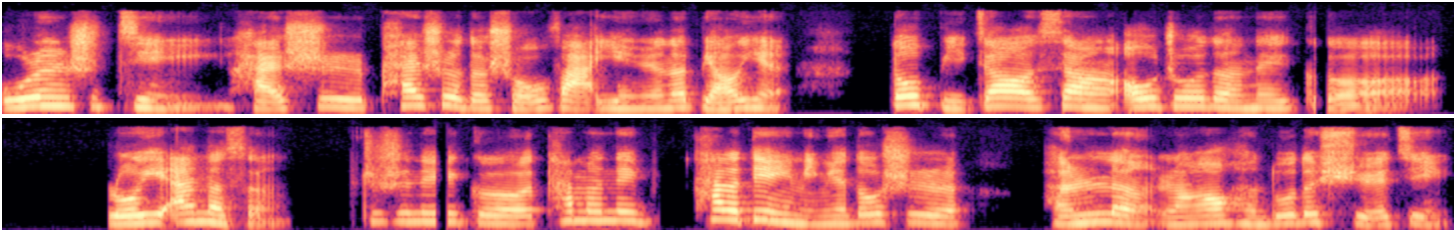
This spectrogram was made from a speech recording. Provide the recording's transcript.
无论是景还是拍摄的手法、演员的表演，都比较像欧洲的那个罗伊·安德森，就是那个他们那他的电影里面都是很冷，然后很多的雪景。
